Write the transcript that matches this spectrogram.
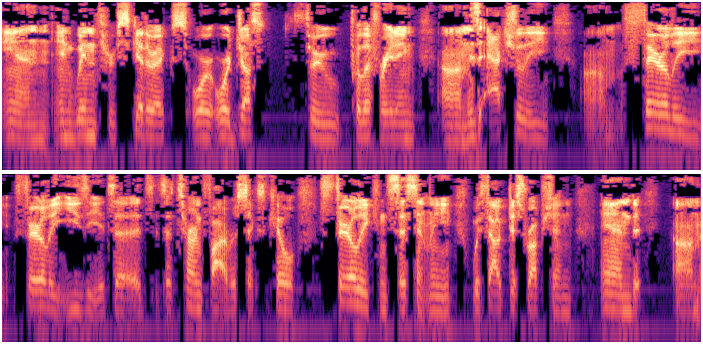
and, and win through Skithiryx or, or just through proliferating um, is actually um, fairly fairly easy. It's a it's, it's a turn five or six kill fairly consistently without disruption and um,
